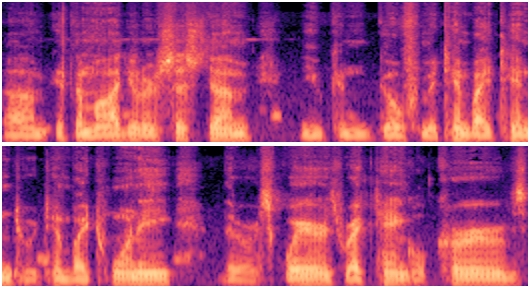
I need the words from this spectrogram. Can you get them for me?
Um, it's a modular system. You can go from a 10 by 10 to a 10 by 20. There are squares, rectangle curves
